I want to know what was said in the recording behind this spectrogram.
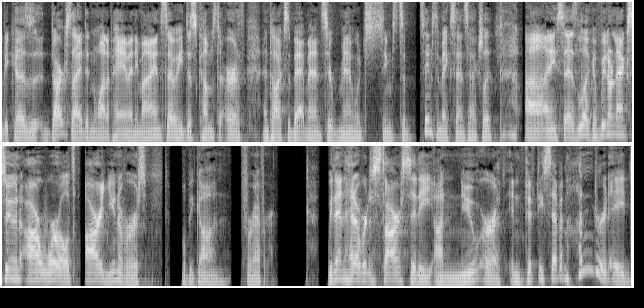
because Darkseid didn't want to pay him any mind, so he just comes to Earth and talks to Batman and Superman, which seems to seems to make sense actually. Uh, and he says, "Look, if we don't act soon, our world, our universe, will be gone forever." We then head over to Star City on New Earth in 5700 AD.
